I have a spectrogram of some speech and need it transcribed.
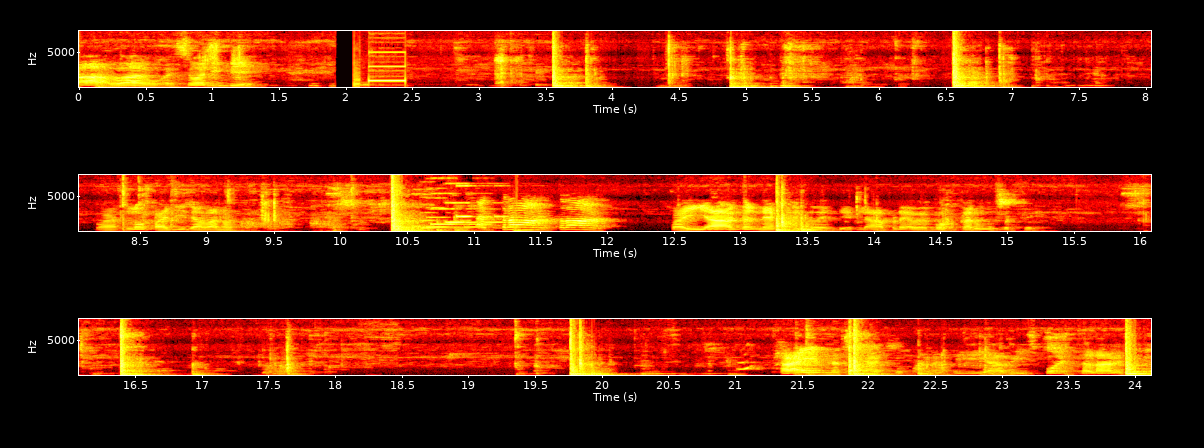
હા વાહ સોરી બે. બાટલો ભાજી જવાનો આ ત્રણ ત્રણ. ભાઈ આગળ નીકળી છે એટલે આપણે હવે કોઈ કરવું પડશે. એમ નથી લાગતું. મારાથી આ વીસ પોઈન્ટ ચડાવે છે.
